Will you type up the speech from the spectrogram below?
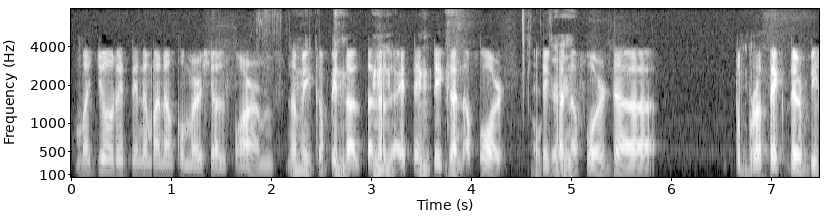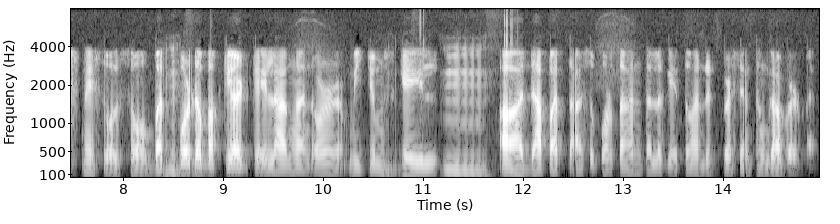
majority naman ng commercial farms na may capital talaga, I think they can afford. They Okay. can afford uh, to protect their business also. But for the backyard, kailangan or medium scale, Mm. uh, dapat uh, suportahan talaga ito 100% ng government.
